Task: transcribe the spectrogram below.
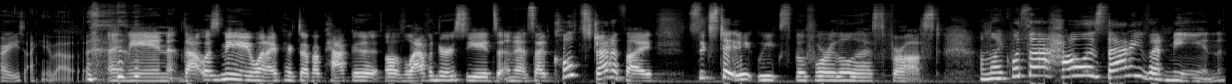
are you talking about? I mean, that was me when I picked up a packet of lavender seeds and it said cold stratify six to eight weeks before the last frost. I'm like, what the hell does that even mean?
